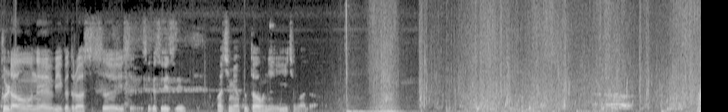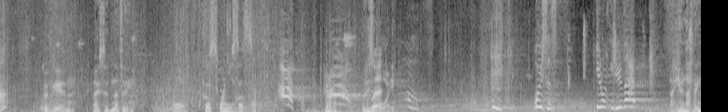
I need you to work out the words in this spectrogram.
쿨다운에 미그드라스 이슬, 세계수 이슬이 마치면 쿨다운이 2 증가한다. Huh? Again, I said nothing. Could have sworn you said something. What is Where? it, boy? Voices! You don't hear that? I hear nothing.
